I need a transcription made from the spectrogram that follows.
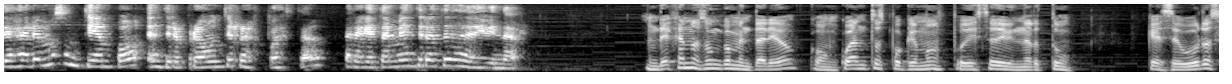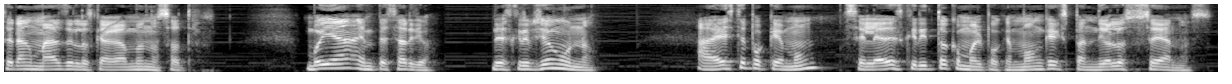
Dejaremos un tiempo entre pregunta y respuesta para que también trates de adivinar. Déjanos un comentario con cuántos Pokémon pudiste adivinar tú, que seguro serán más de los que hagamos nosotros. Voy a empezar yo. Descripción 1. A este Pokémon se le ha descrito como el Pokémon que expandió los océanos.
